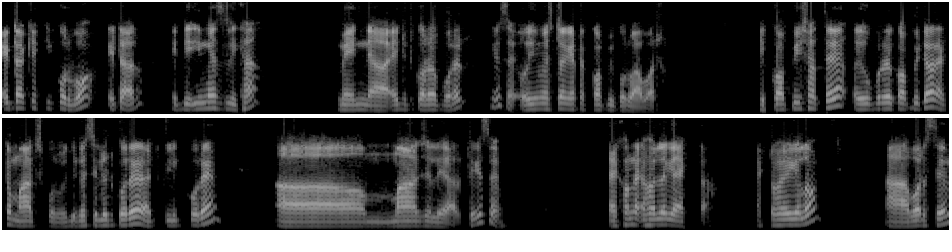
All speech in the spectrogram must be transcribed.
এটাকে কি করব? এটার যে ইমেজ লেখা মেইন এডিট করার পরে, ঠিক আছে? ওই ইমেজটাকে একটা কপি করব আবার। এই কপির সাথে ওই উপরের কপিটার একটা মার্জ করব। দুটা সিলেক্ট করে রাইট ক্লিক করে মার্জ লেয়ার ঠিক আছে? এখন হয়ে লাগে একটা। একটা হয়ে গেল, আবার সেম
